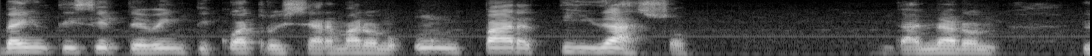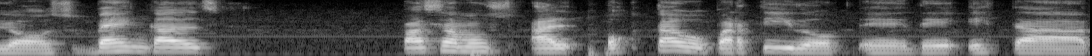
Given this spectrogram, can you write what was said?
27-24 y se armaron un partidazo. Ganaron los Bengals pasamos al octavo partido eh, de esta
